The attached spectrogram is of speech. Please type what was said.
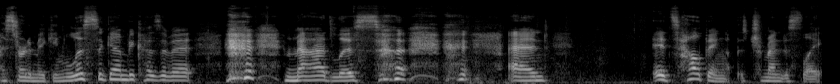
I started making lists again because of it, mad lists. and it's helping tremendously.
